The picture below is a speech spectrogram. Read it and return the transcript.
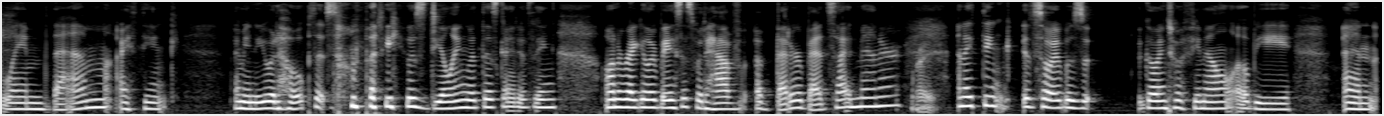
blame them. I think. I mean, you would hope that somebody who's dealing with this kind of thing on a regular basis would have a better bedside manner. Right. And I think so. I was going to a female OB, and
